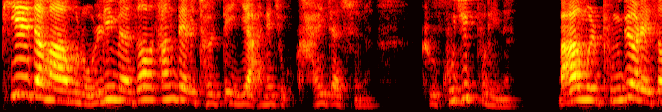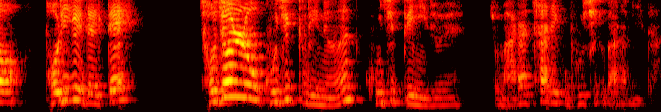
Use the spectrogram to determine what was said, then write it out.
피해자 마음을 올리면서 상대를 절대 이해 안 해주고 가해자 수는 그 고집 부리는 마음을 분별해서 버리게 될 때 저절로 고집 부리는 고집빙이를 좀 알아차리고 보시기 바랍니다.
